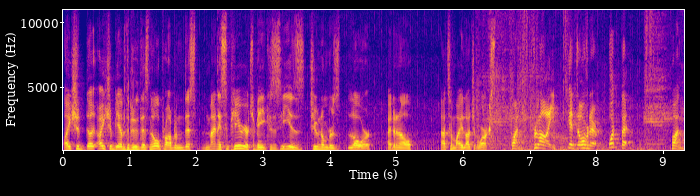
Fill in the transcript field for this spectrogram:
I should I should be able to do this. No problem. This man is superior to me because he is two numbers lower. I don't know. That's how my logic works. Come on, fly! Get over there! What the? Come.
